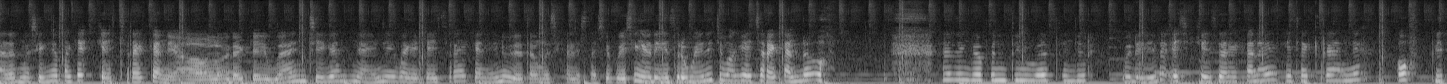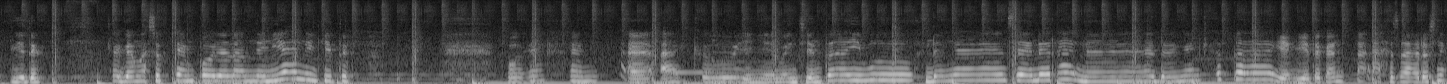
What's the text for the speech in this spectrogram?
alat musiknya pakai kecerekan ya Allah udah kayak banci kan. Nyanyi pakai kecerekan ini udah tahu musikalisasi puisi nggak ada instrumennya cuma kecerekan doang ada nggak penting banget anjir. Udah itu eh kecerekan aja kecerekannya off beat gitu. Kagak masuk tempo dalam nyanyian gitu. Pokoknya kan uh, aku ingin mencintaimu dengan sederhana dengan kata ya gitu kan. Nah, seharusnya.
